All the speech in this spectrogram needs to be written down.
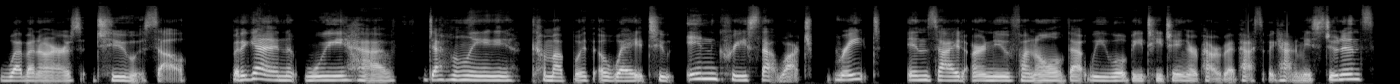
webinars to sell. But again, we have definitely come up with a way to increase that watch rate inside our new funnel that we will be teaching our Powered by Passive Academy students.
